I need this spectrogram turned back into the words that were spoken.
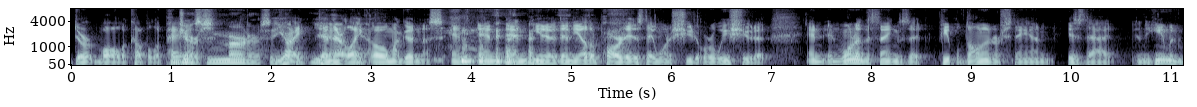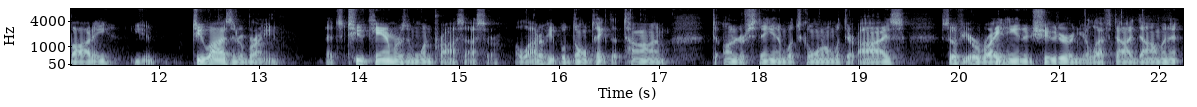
dirt ball a couple of pairs, just murder right. Yeah, then they're like, yeah. oh my goodness. And and and you know, then the other part is they want to shoot it where we shoot it. And and one of the things that people don't understand is that in the human body, you two eyes and a brain. That's two cameras and one processor. A lot of people don't take the time to understand what's going on with their eyes. So if you're a right-handed shooter and you're left eye dominant,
